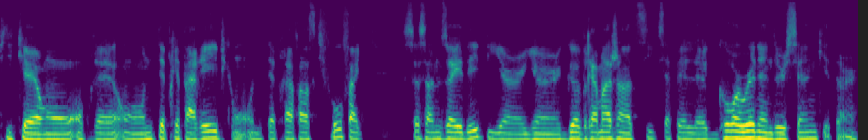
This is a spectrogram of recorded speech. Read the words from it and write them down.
puis qu'on on, on était préparé, puis qu'on on était prêt à faire ce qu'il faut. Fait que ça, ça nous a aidé. Puis il y, a un- gars vraiment gentil qui s'appelle Goran Anderson, qui est un,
